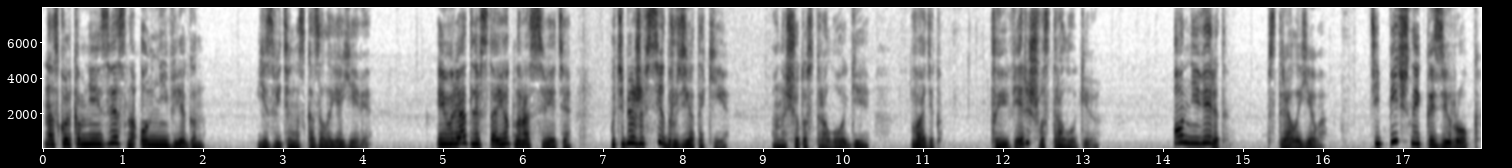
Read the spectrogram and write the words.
«Насколько мне известно, он не веган», — язвительно сказала я Еве. «И вряд ли встает на рассвете. У тебя же все друзья такие. А насчет астрологии? Вадик, ты веришь в астрологию? Он не верит, встряла Ева. Типичный козерог.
